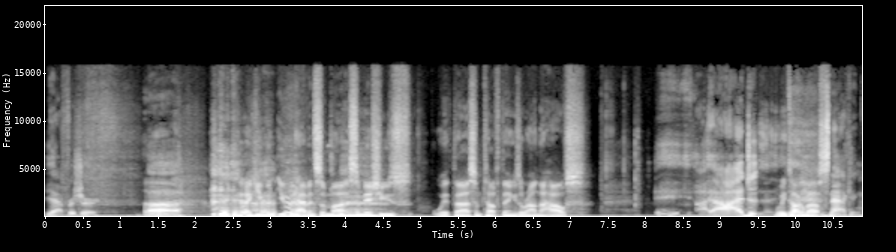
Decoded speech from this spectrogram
yeah for sure like you've been you've been having some uh, some issues with uh, some tough things around the house. I, I just What are you talking about? snacking.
